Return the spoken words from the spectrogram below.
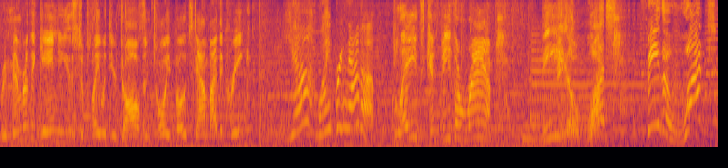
Remember the game you used to play with your dolls and toy boats down by the creek? Yeah, why bring that up? Blades can be the ramp. Be the what? Be the what?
